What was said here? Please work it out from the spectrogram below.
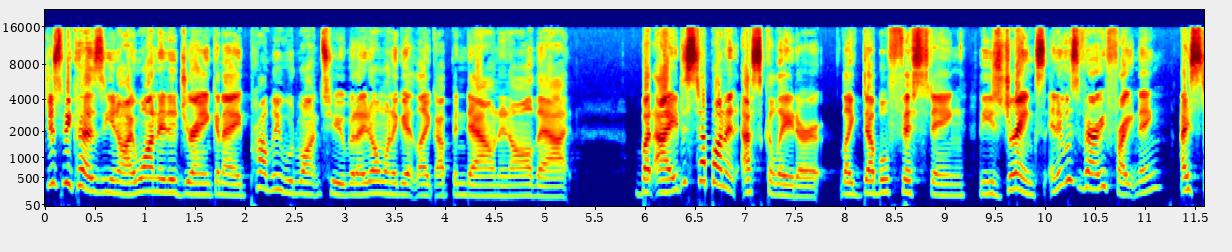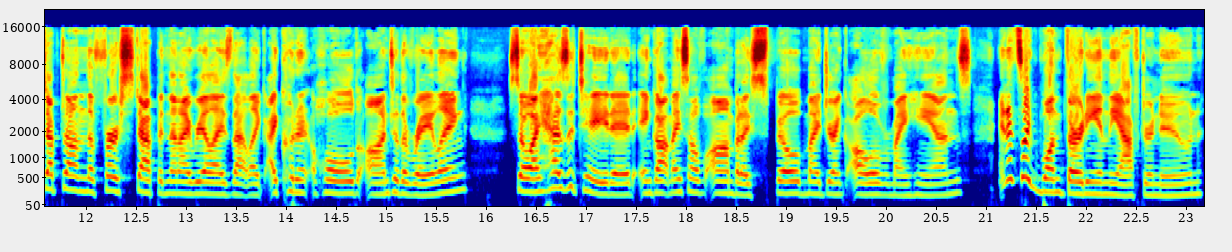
just because, you know, I wanted a drink and I probably would want to, but I don't want to get like up and down and all that. But I had to step on an escalator, like double fisting these drinks, and it was very frightening. I stepped on the first step and then I realized that like I couldn't hold onto the railing. So I hesitated and got myself on, but I spilled my drink all over my hands. And it's like 1:30 in the afternoon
